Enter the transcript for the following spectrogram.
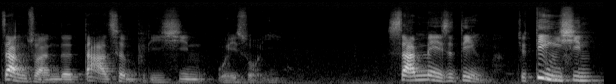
藏传的大乘菩提心为所依。三昧是定嘛？就定心。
